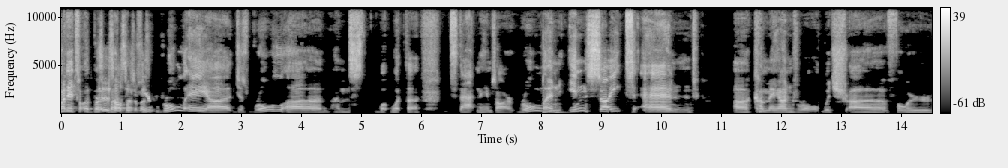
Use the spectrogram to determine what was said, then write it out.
But it's uh, but, is but, also but here, roll a uh, just roll uh, um, what what the stat names are. Roll an insight and uh, command roll, which uh, for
